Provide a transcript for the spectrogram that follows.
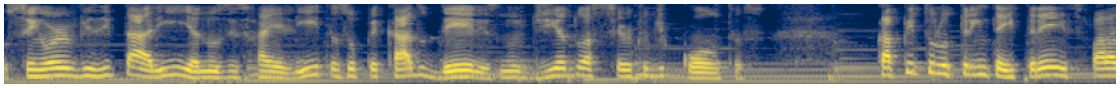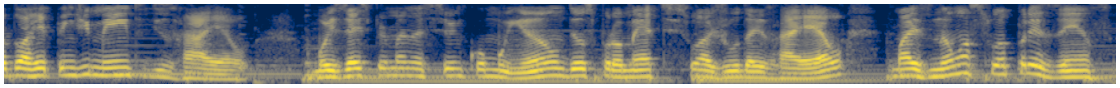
O Senhor visitaria nos israelitas o pecado deles no dia do acerto de contas. O capítulo 33 fala do arrependimento de Israel. Moisés permaneceu em comunhão, Deus promete sua ajuda a Israel, mas não a sua presença.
